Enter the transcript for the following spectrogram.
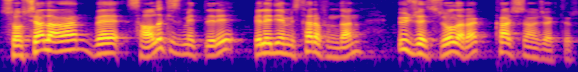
sosyal alan ve sağlık hizmetleri belediyemiz tarafından ücretsiz olarak karşılanacaktır.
